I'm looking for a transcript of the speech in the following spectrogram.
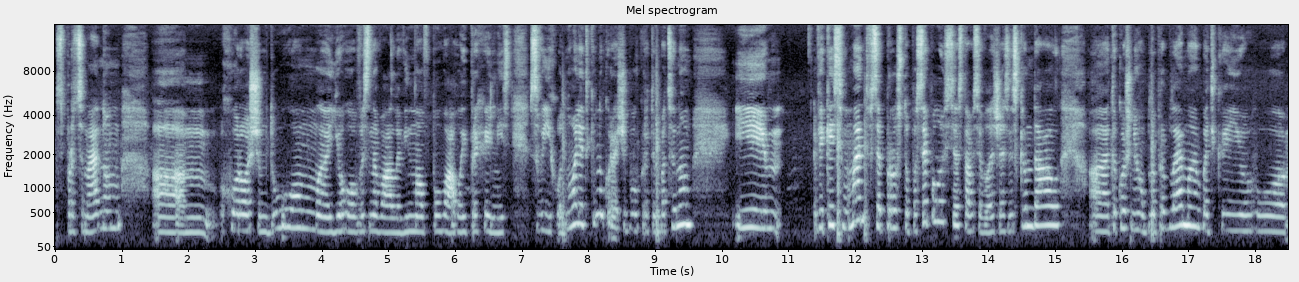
спортсменом, хорошим другом. Його визнавали. Він мав повагу і прихильність своїх однолітків. Ну, коротше, був крутим пацаном. І в якийсь момент все просто посипалося, стався величезний скандал. Також в нього були проблеми. Батьки його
